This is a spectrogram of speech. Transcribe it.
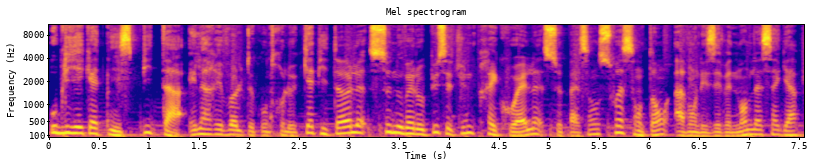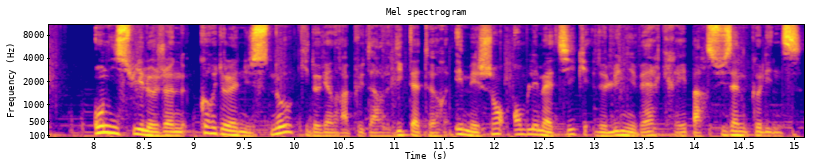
Oubliez Katniss, Pita et la révolte contre le Capitole, ce nouvel opus est une préquelle se passant 60 ans avant les événements de la saga. On y suit le jeune Coriolanus Snow, qui deviendra plus tard le dictateur et méchant emblématique de l'univers créé par Suzanne Collins.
